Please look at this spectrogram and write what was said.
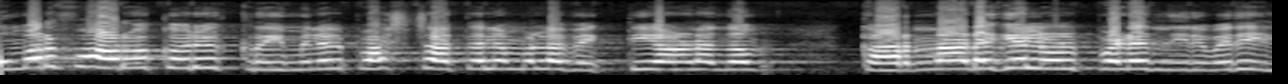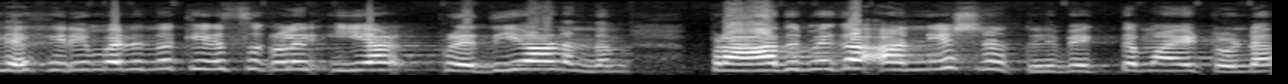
ഉമർ ഫാറൂഖ് ഒരു ക്രിമിനൽ പശ്ചാത്തലമുള്ള വ്യക്തിയാണെന്നും കർണാടകയിൽ ഉൾപ്പെടെ നിരവധി ലഹരിമരുന്ന് കേസുകളിൽ ഇയാൾ പ്രതിയാണെന്നും പ്രാഥമിക അന്വേഷണത്തിൽ വ്യക്തമായിട്ടുണ്ട്.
